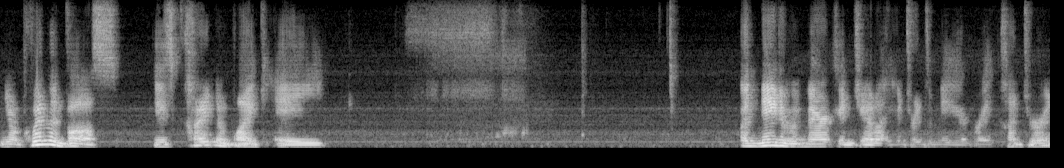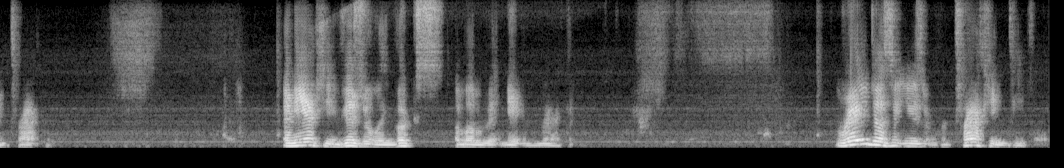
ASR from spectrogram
you know, Quinlan Vos is kind of like a a Native American Jedi in terms of being a great hunter and tracker. And he actually visually looks a little bit Native American. Rey doesn't use it for tracking people,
